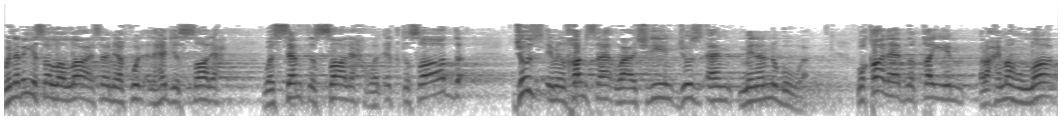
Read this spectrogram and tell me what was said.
والنبي صلى الله عليه وسلم يقول الهدي الصالح والسمت الصالح والإقتصاد جزء من خمسة وعشرين جزءا من النبوة. وقال ابن القيم رحمه الله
